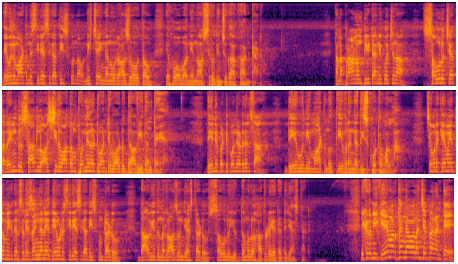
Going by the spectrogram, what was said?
దేవుని మాటని సీరియస్గా తీసుకున్నావు. నిశ్చయంగా నువ్వు రాజు అవుతావు. యహోవా నిన్ను ఆశీర్వదించుగాక అంటాడు. తన ప్రాణం తీయటానికి వచ్చిన సౌలు చేత రెండు సార్లు ఆశీర్వాదం పొందినటువంటి వాడు దావీదంటే. దేన్ని బట్టి పొందాడు తెలుసా? దేవుని మాటను తీవ్రంగా తీసుకోవటం వల్ల. చివరికి ఏమైందో మీకు తెలుసు. నిజంగానే దేవుడు సీరియస్గా తీసుకుంటాడు. దావీదును రాజును చేస్తాడు. సౌలు యుద్ధములో హతుడయ్యేటట్టు చేస్తాడు. ఇక్కడ మీకు ఏం అర్థం కావాలని చెప్పానంటే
